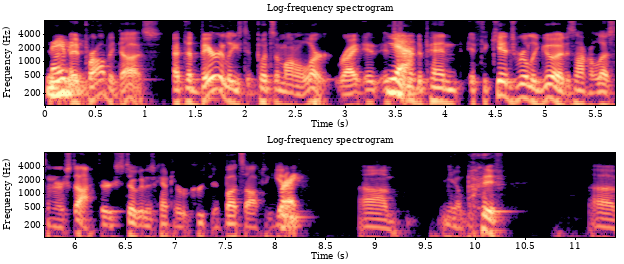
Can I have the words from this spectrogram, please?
Maybe. It probably does. At the very least, it puts them on alert, right? It, it's Yeah. going to depend. If the kid's really good, it's not going to lessen their stock. They're still going to have to recruit their butts off to get right. it. Um, you know, but if uh,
